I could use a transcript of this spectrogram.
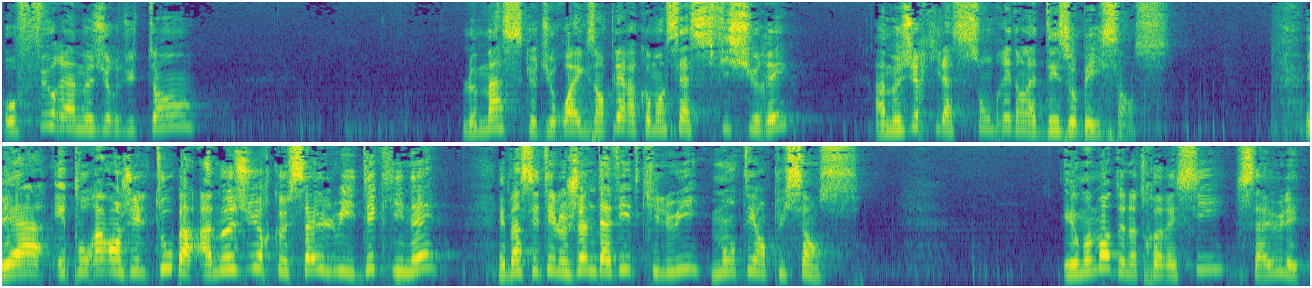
au fur et à mesure du temps, le masque du roi exemplaire a commencé à se fissurer à mesure qu'il a sombré dans la désobéissance. Et, et pour arranger le tout, bah, à mesure que Saül lui déclinait, eh ben, c'était le jeune David qui lui montait en puissance. Et au moment de notre récit, Saül est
